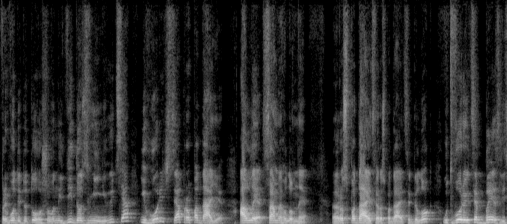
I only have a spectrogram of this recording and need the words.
приводить до того, що вони відозмінюються і горіч ця пропадає. Але саме головне, е, розпадається, розпадається білок, утворюється безліч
